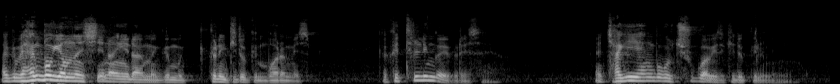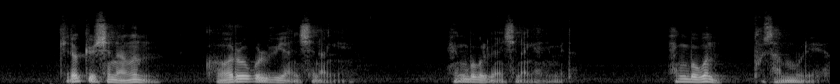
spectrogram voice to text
아니, 그 행복이 없는 신앙이라면 그, 뭐, 그런 기독교 뭐라 믿습니까? 그, 그 틀린 거예요, 그래서요. 자기 행복을 추구하기 위해서 기독교를 믿는 거예요. 기독교 신앙은 거룩을 위한 신앙이에요. 행복을 위한 신앙이 아닙니다. 행복은 부산물이에요.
